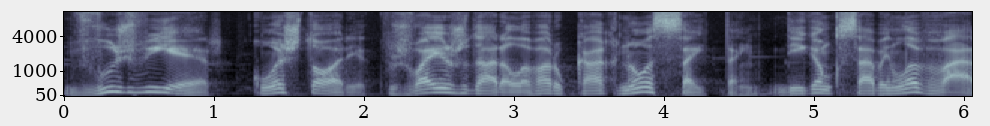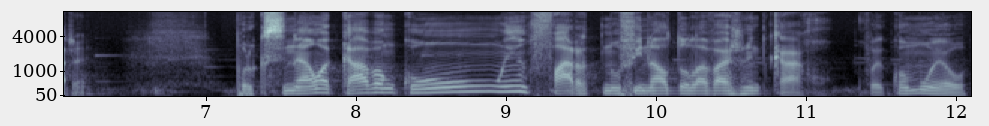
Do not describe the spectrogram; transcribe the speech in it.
vos vier com a história que vos vai ajudar a lavar o carro, não aceitem. Digam que sabem lavar. Porque senão acabam com um infarto no final da lavagem de carro foi como eu.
